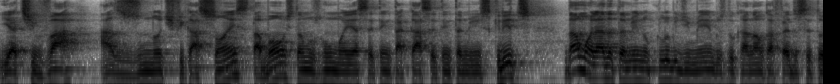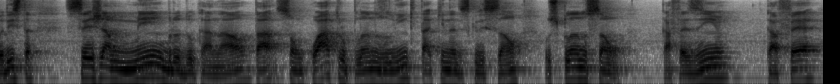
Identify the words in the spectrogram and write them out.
e ativar as notificações, tá bom? Estamos rumo aí a 70k, 70 mil inscritos. Dá uma olhada também no clube de membros do canal Café do Setorista. Seja membro do canal, tá? São quatro planos, o link está aqui na descrição. Os planos são cafezinho, café,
